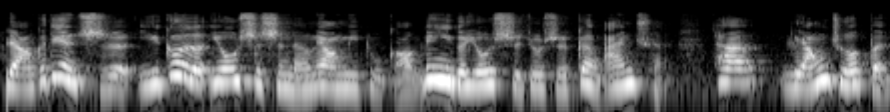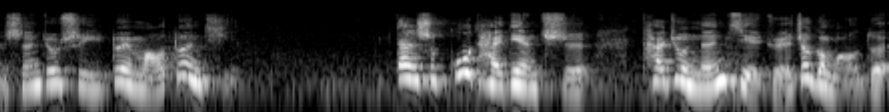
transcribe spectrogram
两个电池，一个的优势是能量密度高，另一个优势就是更安全。它两者本身就是一对矛盾体。但是固态电池它就能解决这个矛盾，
